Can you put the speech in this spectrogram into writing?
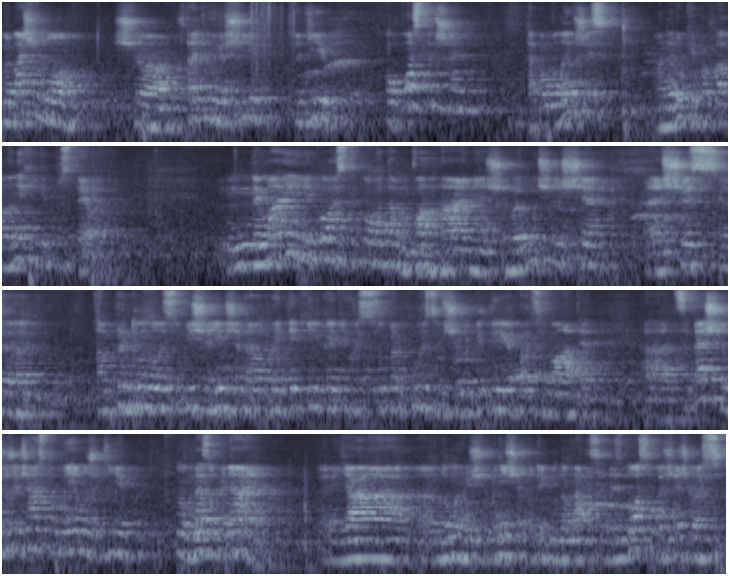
ми бачимо, що в третьому вірші тоді попостивши та помолившись, вони руки поклали на них і відпустили. Немає якогось такого там вагання, щоб учні ще е, щось е, там придумали собі, що їм ще треба пройти кілька якихось суперкурсів, щоб піти працювати. Е, Це те, що дуже часто в моєму житті ну, мене зупиняє. Е, Я е, думаю, що мені ще потрібно набратися десь досвіду, ще чогось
